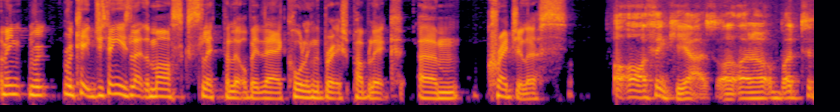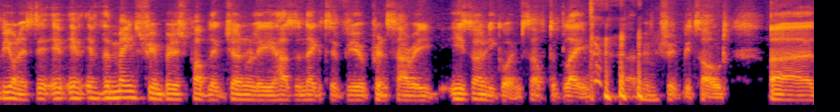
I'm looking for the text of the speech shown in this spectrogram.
I mean, R- Rakib, do you think he's let the mask slip a little bit there, calling the British public um, credulous? Oh, I think he has. I, I know, but to be honest, if, if, the mainstream British public generally has a negative view of Prince Harry, he's only got himself to blame, um, if truth be told. Uh,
